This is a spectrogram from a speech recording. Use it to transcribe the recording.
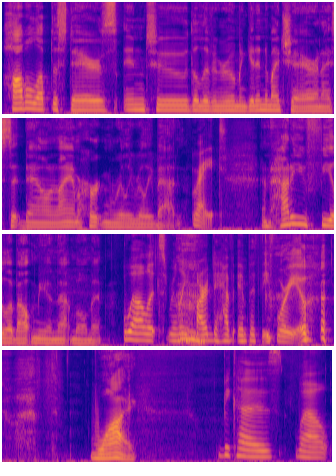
hobble up the stairs into the living room and get into my chair and I sit down and I am hurting really, really bad. Right. And how do you feel about me in that moment? Well, it's really hard to have empathy for you Why? because, well,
